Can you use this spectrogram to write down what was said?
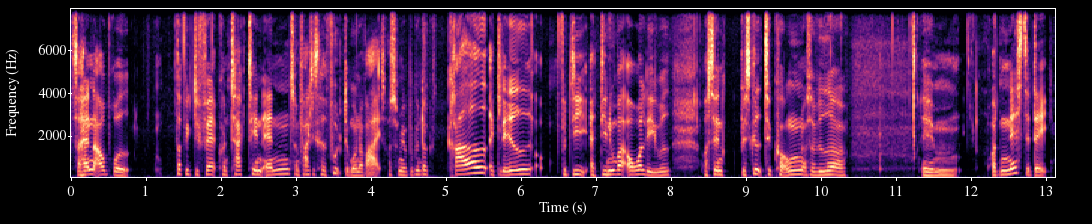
Så han afbrød. Så fik de kontakt til en anden, som faktisk havde fulgt dem undervejs, og som jo begyndte at græde af glæde, fordi at de nu var overlevet, og sendte besked til kongen og så videre. Øhm, og den næste dag,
